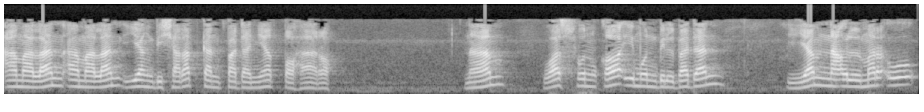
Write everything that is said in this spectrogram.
amalan-amalan yang disyaratkan padanya toharoh. Nam wasfun qaimun bil badan yamna'ul mar'u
